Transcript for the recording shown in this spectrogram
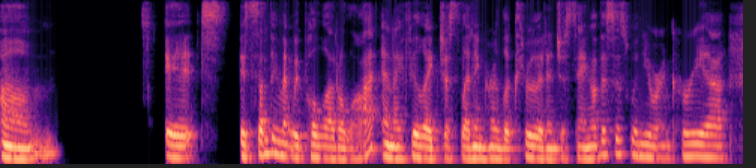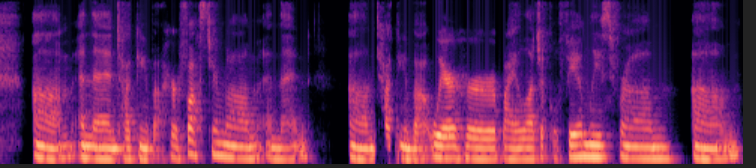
um, it it's something that we pull out a lot, and I feel like just letting her look through it and just saying, "Oh, this is when you were in Korea," um, and then talking about her foster mom, and then, um, talking about where her biological family's from, um,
